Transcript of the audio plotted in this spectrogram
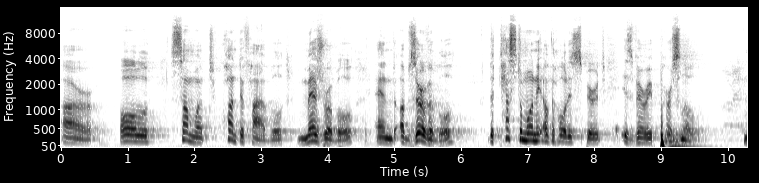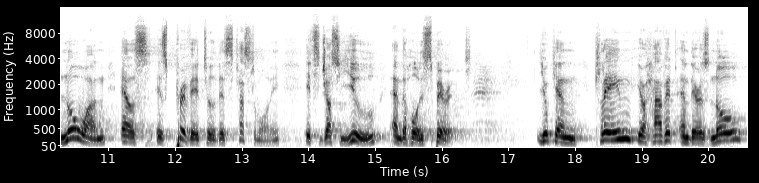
are all somewhat quantifiable, measurable, and observable, the testimony of the Holy Spirit is very personal. No one else is privy to this testimony. It's just you and the Holy Spirit. You can claim you have it, and there's no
